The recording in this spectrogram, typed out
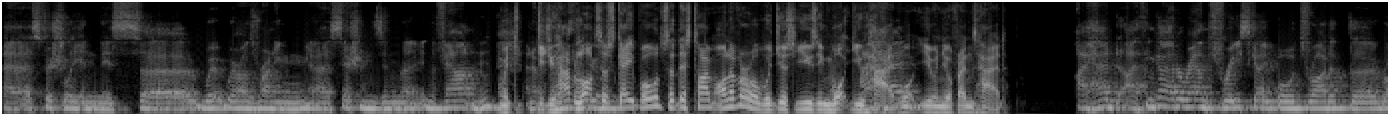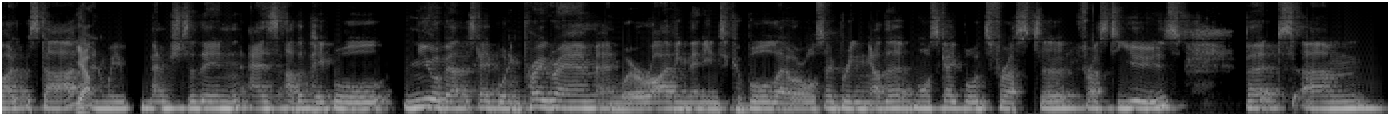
uh, especially in this uh, where, where, I was running uh, sessions in the in the fountain. Did you have lots of skateboards at this time, Oliver, or were just using what you had, had, what you and your friends had? I had, I think I had around three skateboards right at the right at the start, yep. and we managed to then, as other people knew about the skateboarding program and were arriving then into Kabul, they were also bringing other more skateboards for us to for us to use. But um,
